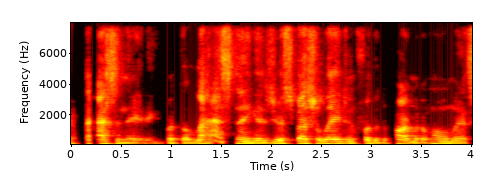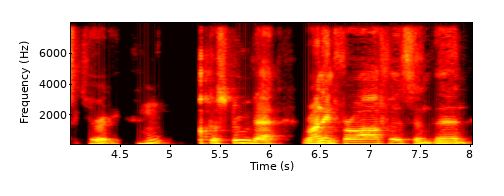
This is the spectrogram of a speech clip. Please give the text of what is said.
fascinating. But the last thing is you're a special agent for the Department of Homeland Security. Mm-hmm. Walk us through that running for office and then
